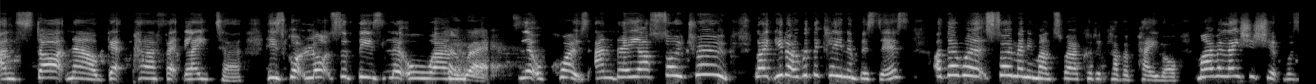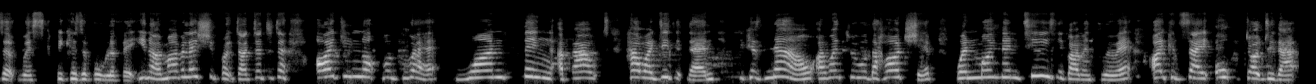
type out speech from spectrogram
And start now, get perfect later. He's got lots of these little um, Correct. little quotes, and they are so true. Like you know, with the cleaning business, uh, there were so many months where I couldn't cover payroll. My relationship was at risk because of all of it. You know, my relationship broke down. Da, da, da. I do not regret one thing about how I did it then, because now I went through all the hardship. When my mentees are going through it, I could say, "Oh, don't do that.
